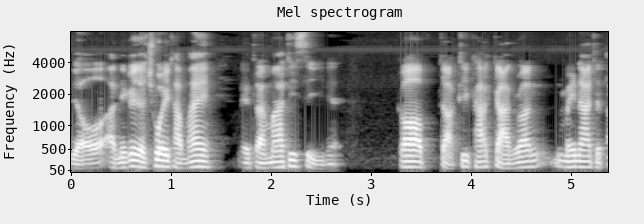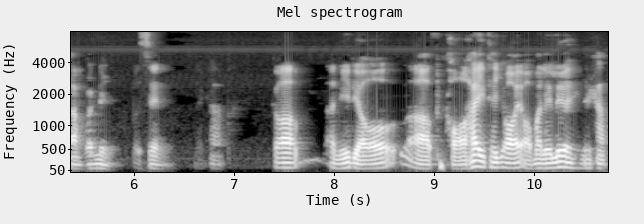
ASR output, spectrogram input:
เดี๋ยวอันนี้ก็จะช่วยทำให้ในไตรมาสที่4เนี่ย ก็จากที่คาดการณ์ว่าไม่น่าจะต่ำกว่า1%นะครับ ก็อันนี้เดี๋ยวอขอให้ทยอยออกมาเรื่อยๆนะครับ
